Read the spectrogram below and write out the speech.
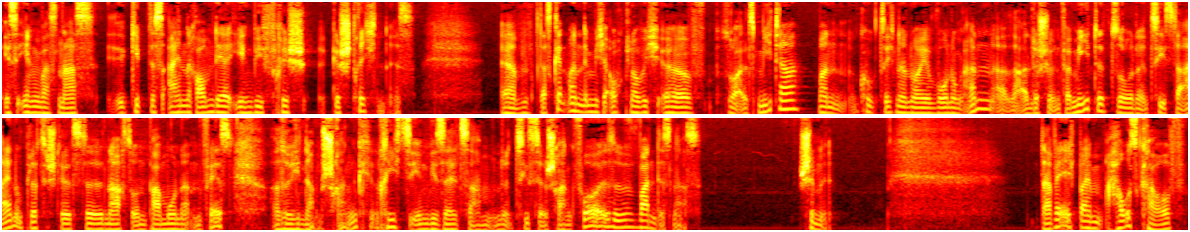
Ist irgendwas nass? Gibt es einen Raum, der irgendwie frisch gestrichen ist? Ähm, das kennt man nämlich auch, glaube ich, äh, so als Mieter. Man guckt sich eine neue Wohnung an, also alles schön vermietet, so, dann ziehst du ein und plötzlich stellst du nach so ein paar Monaten fest, also hinterm Schrank riecht's irgendwie seltsam und dann ziehst du den Schrank vor, also Wand ist nass. Schimmel. Da wäre ich beim Hauskauf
